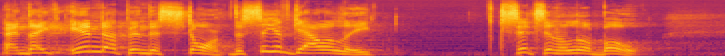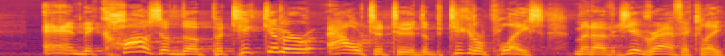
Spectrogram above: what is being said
And they end up in this storm. The Sea of Galilee sits in a little bowl. And because of the particular altitude, the particular placement of uh, it geographically,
